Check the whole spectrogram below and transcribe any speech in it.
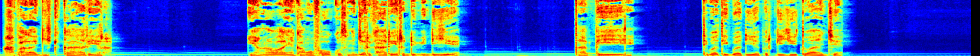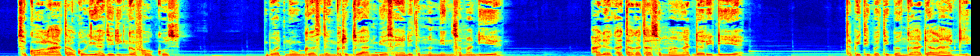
Apalagi ke karir. Yang awalnya kamu fokus ngejar karir demi dia. Tapi tiba-tiba dia pergi gitu aja. Sekolah atau kuliah jadi nggak fokus. Buat nugas dan kerjaan biasanya ditemenin sama dia. Ada kata-kata semangat dari dia. Tapi tiba-tiba nggak ada lagi.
